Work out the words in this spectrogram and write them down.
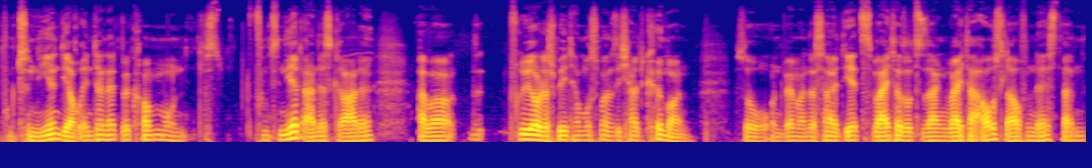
funktionieren, die auch Internet bekommen und das funktioniert alles gerade. Aber früher oder später muss man sich halt kümmern. So, und wenn man das halt jetzt weiter sozusagen weiter auslaufen lässt, dann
